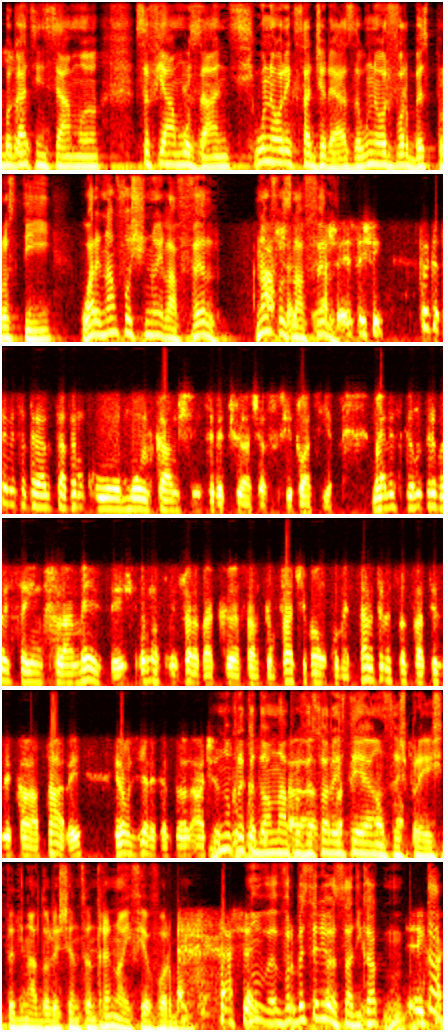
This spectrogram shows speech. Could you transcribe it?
băgați în seamă, să fie amuzanți, uneori exagerează, uneori vorbesc prostii. Oare n-am fost și noi la fel? N-am Așa fost la este, fel? Așa este și cred că trebuie să tra- tratăm cu mult calm și înțelepciune această situație. Mai ales că nu trebuie să inflameze și, doamna profesoară, dacă s-a întâmplat ceva, un comentariu, trebuie să trateze ca atare. Erau ziare că acest Nu lucru cred că doamna s-a- profesoară s-a este ea întâmplat. însăși preieșită din adolescență, între noi fie vorba. Așa Nu, e. vorbesc serios, adică, Exact. da,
